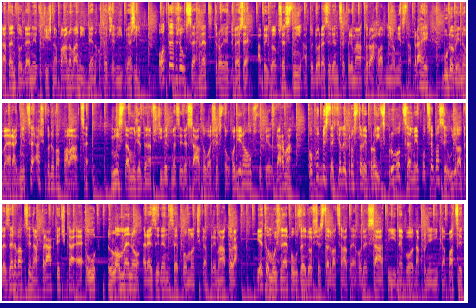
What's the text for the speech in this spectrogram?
Na tento den je totiž naplánovaný den otevřených dveří. Otevřou se hned troje dveře, abych byl přesný, a to do rezidence primátora hlavního města Prahy, budovy Nové radnice a Škodova paláce. Místa můžete navštívit mezi 10. a 6. hodinou, vstup je zdarma. Pokud byste chtěli prostory projít s průvodcem, je potřeba si udělat rezervaci na prák.eu lomeno rezidence pomlčka primátora. Je to možné pouze do 26.10. nebo naplnění kapacit.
